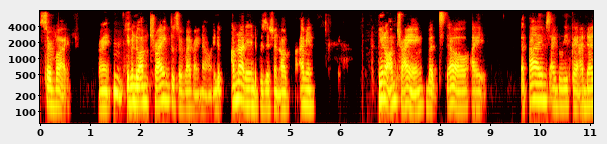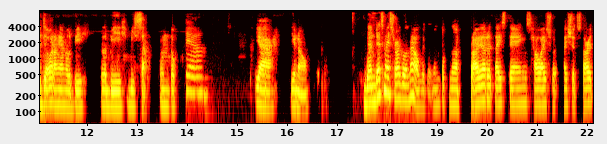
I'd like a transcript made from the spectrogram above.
survive, right? Hmm. Even though I'm trying to survive right now, I'm not in the position of. I mean, you know, I'm trying, but still, I at times I believe kayak ada aja orang yang lebih lebih bisa untuk Yeah. ya, you know. Then that's my struggle now gitu untuk nge-prioritize things, how I should I should start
